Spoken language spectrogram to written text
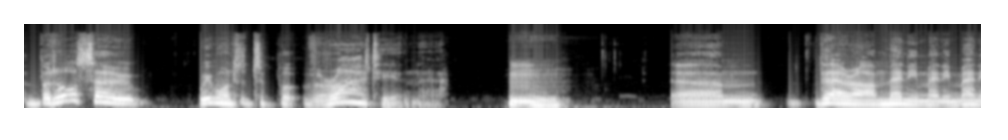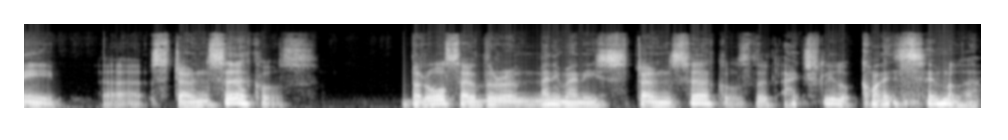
but also we wanted to put variety in there. Mm. Um, there are many, many, many uh, stone circles, but also there are many, many stone circles that actually look quite similar.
